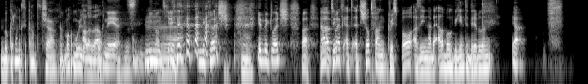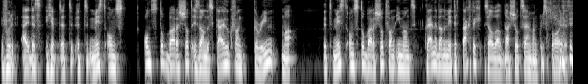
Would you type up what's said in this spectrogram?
Boeker langs de kant. Tja, Ja, ook moeilijk. alhoewel. Ook nee, niemand Ah. In de clutch. in de clutch. Maar, Ja, eh, natuurlijk, het, het shot van Chris Paul, als hij naar de elleboog begint te dribbelen, Ja. voor, dat is, je hebt het, het meest ons, onstopbare shot is dan de skyhook van Kareem, maar het meest onstopbare shot van iemand kleiner dan een meter tachtig zal wel dat shot zijn van Chris Paul. Dat is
